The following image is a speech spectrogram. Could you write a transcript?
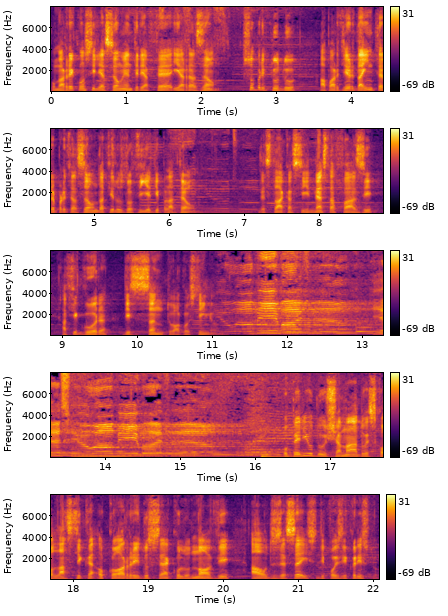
uma reconciliação entre a fé e a razão, sobretudo a partir da interpretação da filosofia de Platão. Destaca-se nesta fase a figura de Santo Agostinho. O período chamado escolástica ocorre do século IX ao XVI depois de Cristo.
